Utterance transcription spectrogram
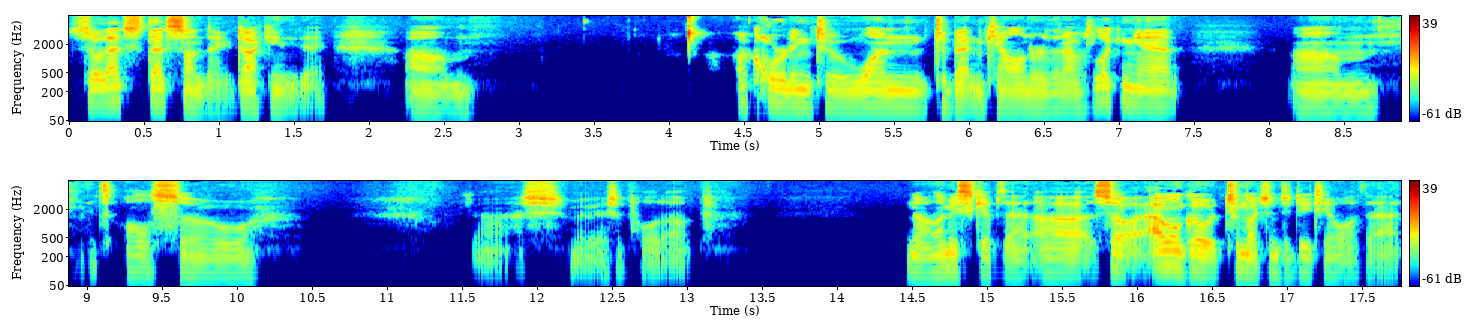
so that's that's Sunday, Dakini Day. Um, according to one Tibetan calendar that I was looking at, um, it's also Gosh, maybe I should pull it up. No, let me skip that. Uh, so I won't go too much into detail with that,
